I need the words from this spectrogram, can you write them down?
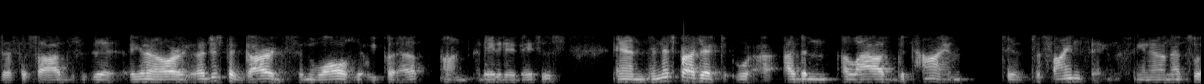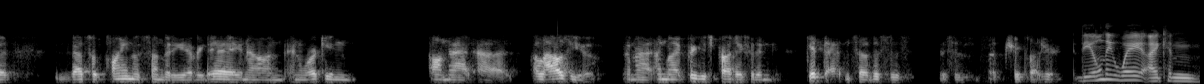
the facades that you know, or just the guards and the walls that we put up on a day-to-day basis. And in this project, I've been allowed the time to to find things, you know, and that's what that's what playing with somebody every day, you know, and, and working on that uh, allows you. And I, my previous projects, I didn't get that, and so this is this is a true pleasure. The only way I can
